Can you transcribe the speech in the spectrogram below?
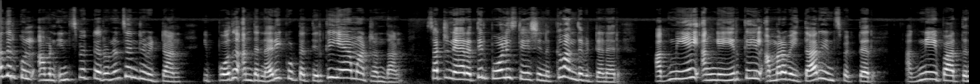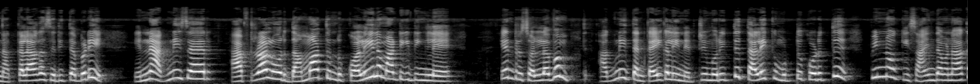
அதற்குள் அவன் இன்ஸ்பெக்டருடன் சென்று விட்டான். இப்போது அந்த நரி கூட்டத்திற்கு ஏமாற்றம்தான். சற்று நேரத்தில் போலீஸ் ஸ்டேஷனுக்கு வந்துவிட்டனர் அக்னியை அங்கே இருக்கையில் அமர வைத்தார் இன்ஸ்பெக்டர். அக்னியை பார்த்து நக்கலாக சிரித்தபடி என்ன அக்னி சார்? ஆஃப்டர் ஆல் ஒரு தம்மா துண்டு கொலையில் மாட்டிக்கிட்டீங்களே. என்று சொல்லவும் அக்னி தன் கைகளை நெற்றி முறித்து தலைக்கு முட்டு கொடுத்து பின்னோக்கி சாய்ந்தவனாக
